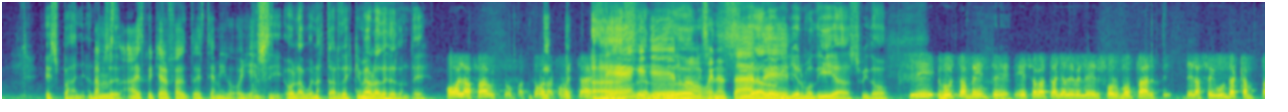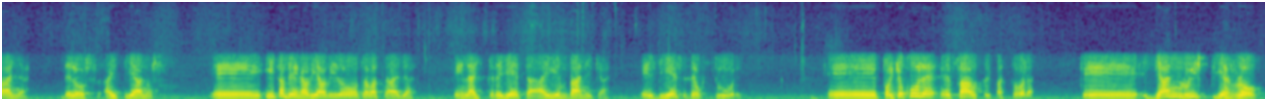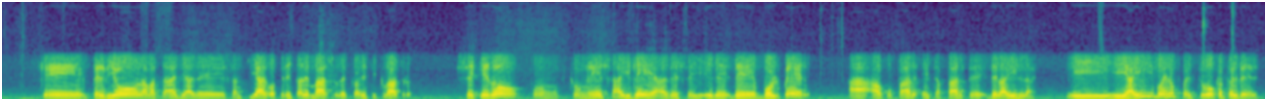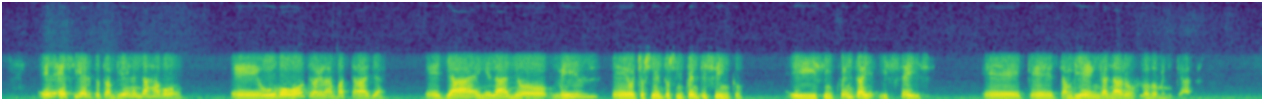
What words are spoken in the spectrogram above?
España. Vamos a escuchar Fausto, este amigo oyente. Sí, hola, buenas tardes. ¿Quién me habla desde dónde? Hola Fausto, pastora, ¿cómo estás? Ah, Bien, Guillermo, buenas tardes. Guillermo Díaz, Vidó. Sí, justamente esa batalla de Beler formó parte de la segunda campaña de los haitianos. Eh, y también había habido otra batalla en la estrelleta, ahí en Bánica, el 10 de octubre. Eh, ¿Por qué ocurre, eh, Fausto y Pastora, que Jean-Louis Pierrot que perdió la batalla de Santiago 30 de marzo del 44, se quedó con, esa idea de, de, volver a, ocupar esta parte de la isla. Y, ahí, bueno, pues tuvo que perder. Es, cierto, también en Dajabón eh, hubo otra gran batalla eh, ya en el año 1855 y 56 eh, que también ganaron los dominicanos,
